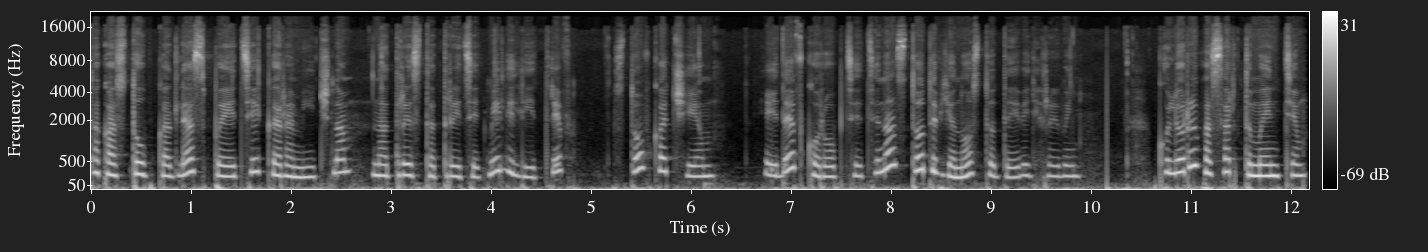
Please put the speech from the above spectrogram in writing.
Така стопка для спецій керамічна на 330 мл з товкачем. Йде в коробці. Ціна 199 гривень. Кольори в асортименті.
